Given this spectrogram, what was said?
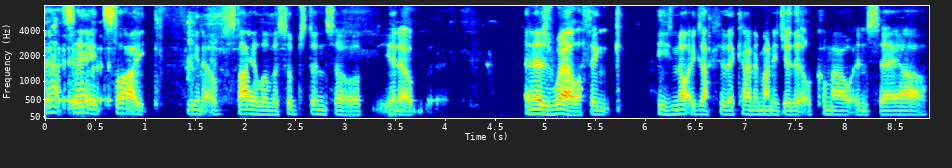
That's Uh, it. It's like you know, style of a substance, or you know, and as well, I think he's not exactly the kind of manager that'll come out and say, "Oh,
